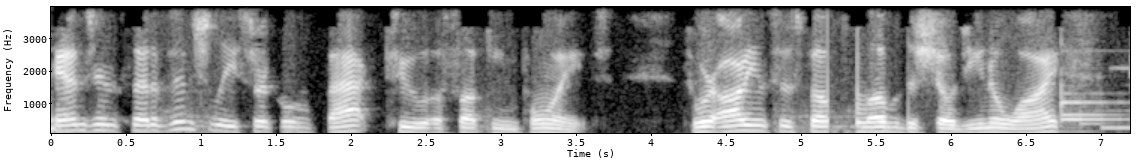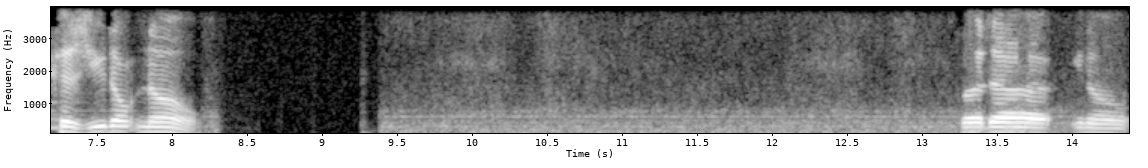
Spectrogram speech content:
Tangents that eventually circle back to a fucking point. To where audiences fell in love with the show. Do you know why? because you don't know. But uh, you know,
